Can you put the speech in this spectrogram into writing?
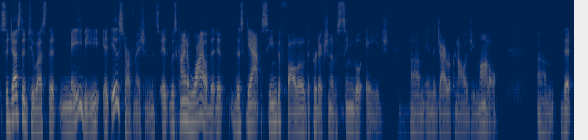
suggested to us that maybe it is star formation. It's, it was kind of wild that it this gap seemed to follow the prediction of a single age um, in the gyrochronology model. Um, that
